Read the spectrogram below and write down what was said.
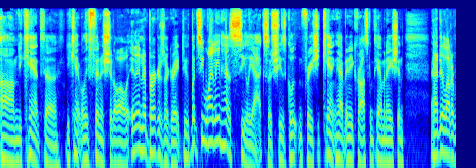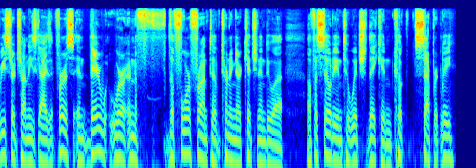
Um, you can't uh, you can't really finish it all, and, and their burgers are great too. But see, Wileen has celiac, so she's gluten free. She can't have any cross contamination. And I did a lot of research on these guys at first, and they were in the f- the forefront of turning their kitchen into a a facility into which they can cook separately,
